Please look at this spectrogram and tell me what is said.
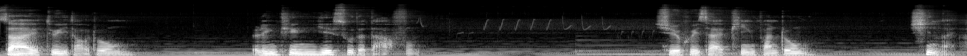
在对祷中，聆听耶稣的答复，学会在平凡中信赖他。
